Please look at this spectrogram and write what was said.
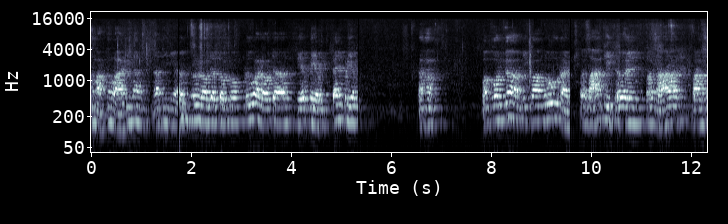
สมัครทั้งหลายที่นั่งหน้าที่เนี่ยเราจะตกลงหรือว่าเราจะเสียเปรียบได้เปรียบนะครับ บางคนก็มีความรู้หน่อยภาษาอังกฤษเอ่ยภาษาบาซ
